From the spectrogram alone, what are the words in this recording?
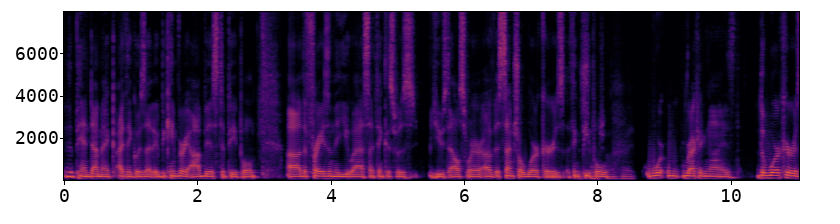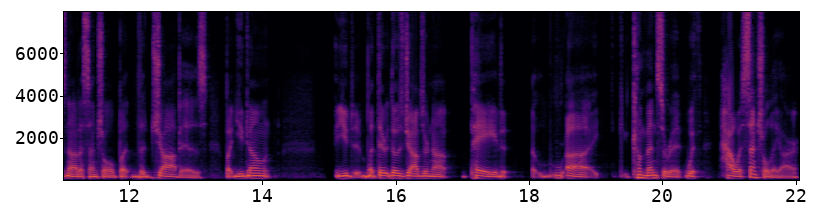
the pandemic, I think, was that it became very obvious to people. Uh, the phrase in the U.S., I think this was used elsewhere, of essential workers. I think people right. wor- recognized the worker is not essential, but the job is. But you don't. You but those jobs are not paid uh, commensurate with how essential they are.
